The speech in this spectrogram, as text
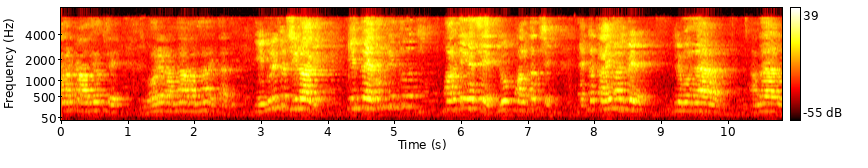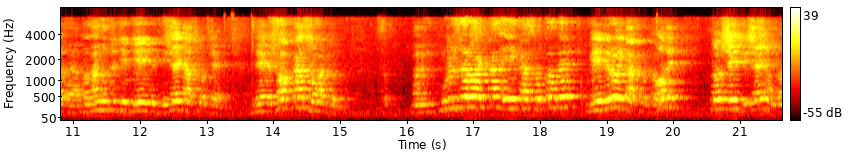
আমার কাজ হচ্ছে ঘরে রান্না বান্না ইত্যাদি। এগুলি তো ছিল আগে। কিন্তু এখন কিন্তু পাল্টে গেছে, যুগ পাল্টাচ্ছে। একটা টাইম আসবে, যেমন আমরা প্রধানমন্ত্রী যে দিশায় কাজ করছে যে সব কাজ সবার জন্য। মানে পুরুষদেরও একটা এই কাজ করতে হবে, মেয়েদেরও এই কাজ করতে হবে। তো সেই দিশায় আমরা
